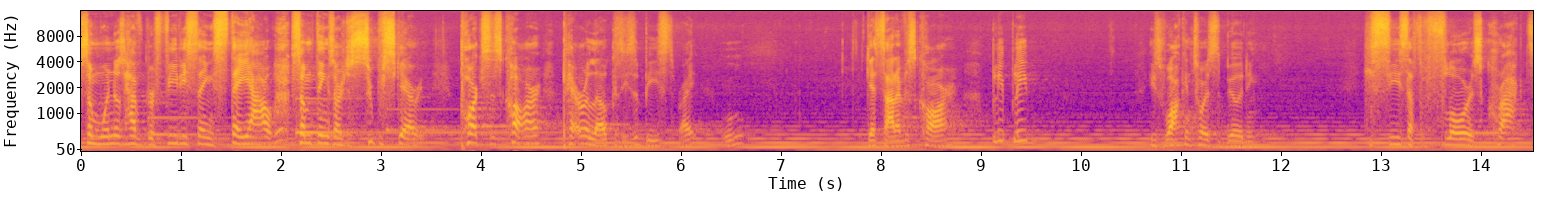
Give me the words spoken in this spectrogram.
Some windows have graffiti saying, stay out. Some things are just super scary. Parks his car parallel because he's a beast, right? Ooh. Gets out of his car. Bleep, bleep He's walking towards the building. He sees that the floor is cracked,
